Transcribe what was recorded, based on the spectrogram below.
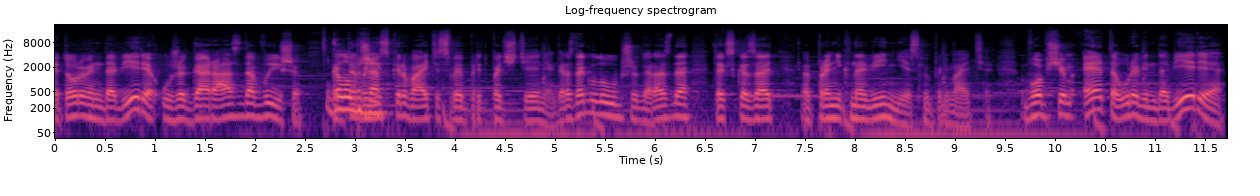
Это уровень доверия уже гораздо выше. Когда Глубже. вы не скрываете свои предпочтения. Гораздо глубже, гораздо, так сказать, э, проникновение, если вы понимаете. В общем, это уровень доверия,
